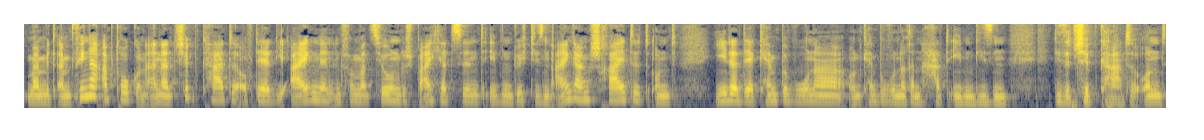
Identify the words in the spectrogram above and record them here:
man mit einem Fingerabdruck und einer Chipkarte, auf der die eigenen Informationen gespeichert sind, sind, eben durch diesen Eingang schreitet und jeder der Campbewohner und Campbewohnerin hat eben diesen, diese Chipkarte. Und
